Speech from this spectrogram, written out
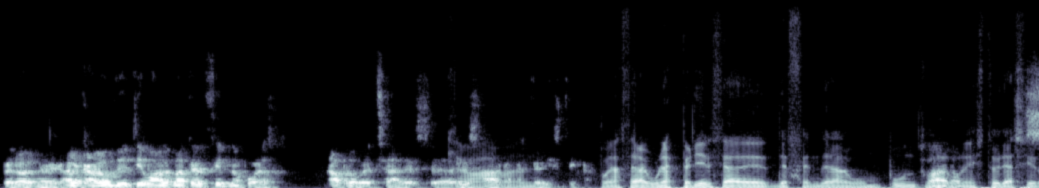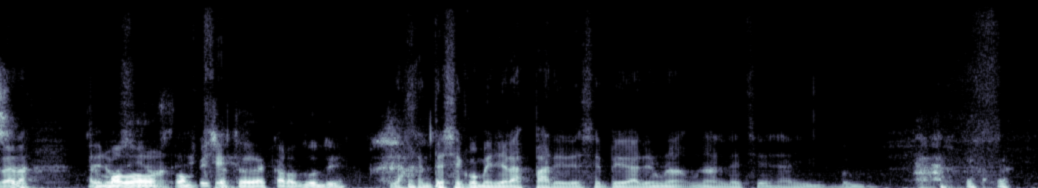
Pero al Call of Duty o al Battlefield no puedes aprovechar ese- esa va, característica. Pueden hacer alguna experiencia de defender algún punto, Claro. alguna historia así Sí. rara. El pero modo si no, es zombies que este de Call of Duty. La gente se comería las paredes, se pegaría una, unas leches ahí.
